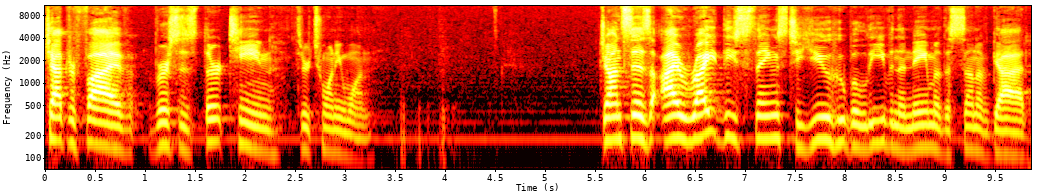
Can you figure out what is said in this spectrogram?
chapter 5 verses 13 through 21. John says, "I write these things to you who believe in the name of the Son of God,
